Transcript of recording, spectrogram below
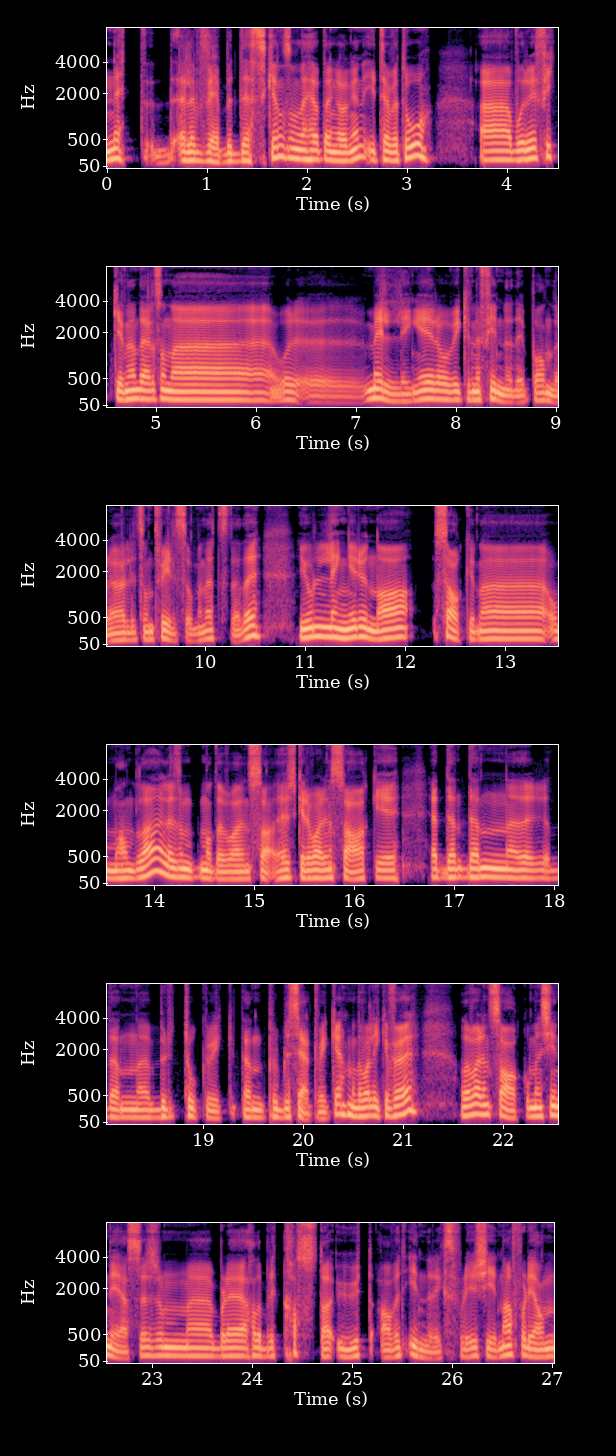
nett... Eller webdesken, som det het den gangen, i TV 2. Uh, hvor vi fikk inn en del sånne hvor, eh, meldinger, og vi kunne finne de på andre litt sånn tvilsomme nettsteder. Jo lenger unna sakene omhandla, eller som på en måte var en sak Jeg husker det var en sak i Den, den, den, vi Den publiserte vi ikke, men det var like før. Og det var en sak om en kineser som eh, ble, hadde blitt kasta ut av et innenriksfly i Kina fordi han,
